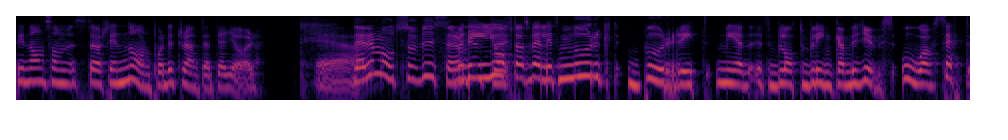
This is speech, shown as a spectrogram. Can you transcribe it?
det är någon som stör sig enormt på det, tror jag inte att jag gör. Eh, Däremot så visar men de det är ju inte... oftast väldigt mörkt, burrigt med ett blått blinkande ljus. Oavsett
